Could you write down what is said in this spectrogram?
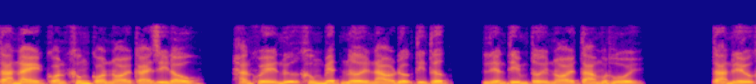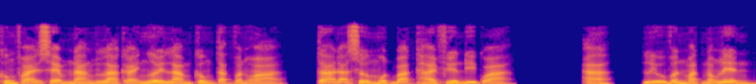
Ta này còn không có nói cái gì đâu, hắn khuê nữ không biết nơi nào được tin tức, liền tìm tới nói ta một hồi. Ta nếu không phải xem nàng là cái người làm công tác văn hóa, ta đã sớm một bạt thai phiến đi qua. A, Lưu Vân mặt nóng lên,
